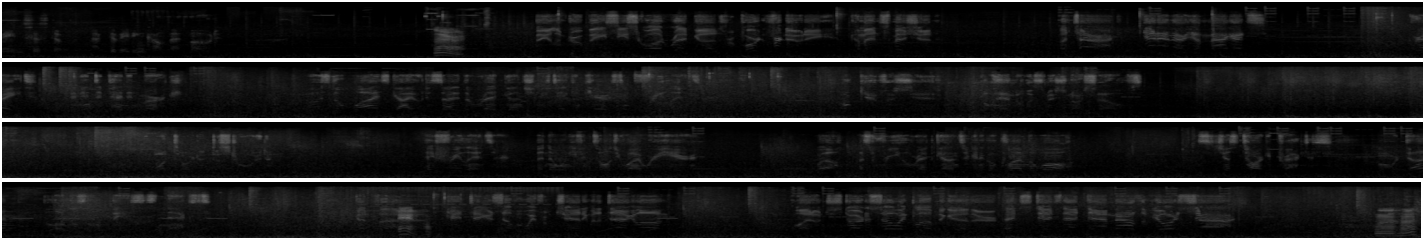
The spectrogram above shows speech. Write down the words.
Main system activating combat mode. Alright. Balam Group AC Squad Red Guns reporting for duty. Commence mission. Attack! Get in there, you maggots! Great. An independent merc. Who's the wise guy who decided the red gun should be taking care of some freelancer? Who gives a shit? We'll handle this mission ourselves. One target destroyed. Hey, freelancer. Bet no one even told you why we're here. Well, us real red guns are gonna go climb the wall. This is just target practice. When we're done, the locals little base is next. Gunfire! Damn. And stitch that damn mouth of yours shut? Uh-huh.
